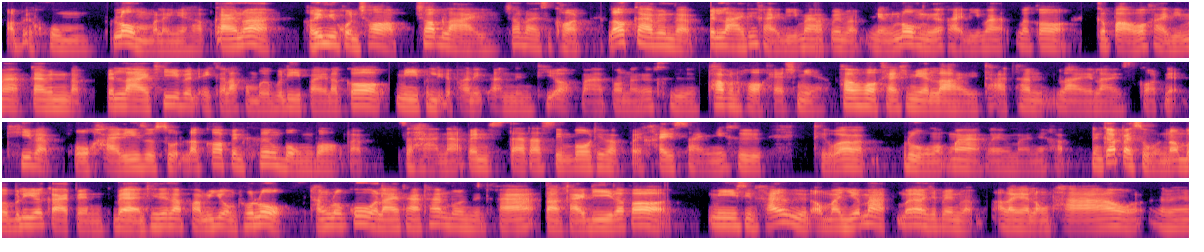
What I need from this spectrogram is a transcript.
เอาไปคลุมร่มอะไรเงี้ยครับกลายว่า เฮ้ยมีคนชอบชอบลายชอบลายสกอตแล้วกลายเป็นแบบเป็นลายที่ขายดีมากเป็นแบบอย่างร่มเนี่ยก็ขายดีมาก แล้วก็กระเป๋าก็ขายดีมาก กลายเป็นแบบเป็นลายที่เป็นเอกลักษณ์ของเบอร์เบอรี่ไป แล้วก็มีผลิตภัณฑ์อีกอันหนึ่งที่ออกมาตอนนั้นก็คือผ้าพันคอแคชเมียร์ผ้าพันคอแคชเมียร์ลาย tartan ลายลายสกอตเนี่ยที่แบบโหขายดีสุดๆ แล้วก็เป็นเครื่องบ่งบอกแบบสถานะเป็น status symbol ที่แบบใครใส่นี่คือ ถือว่าแบบหรูมากๆเลยประมาณนี้ครับหนึ่งก็ไปสู่น้องเบอร์เบอรี่ก็กลายเป็นแบรนด์ที่ได้รับความนิยมทั่วโลก ทั้งโลโก้ลาย tartan บนสินค้า ต่างขายดีแล้วก็ มีสินค้าอื่นออกมาเยอะมาก ไม่ว่าจะเป็นแบบอะไรรองเท้า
